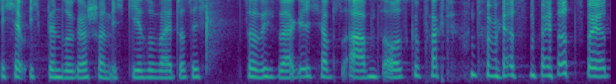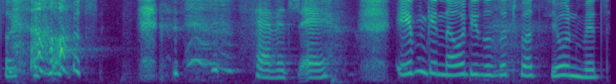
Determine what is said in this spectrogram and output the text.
Ich, hab, ich bin sogar schon, ich gehe so weit, dass ich dass ich sage, ich habe es abends ausgepackt und am ersten Weihnachtsfeiertag Savage, ey. Eben genau diese Situation mit,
